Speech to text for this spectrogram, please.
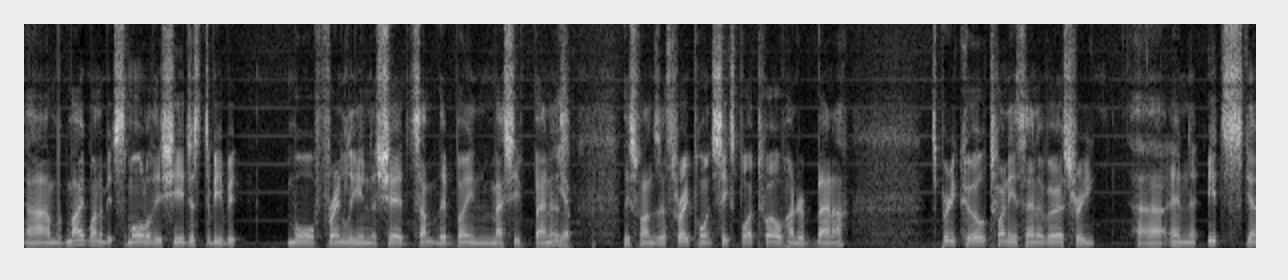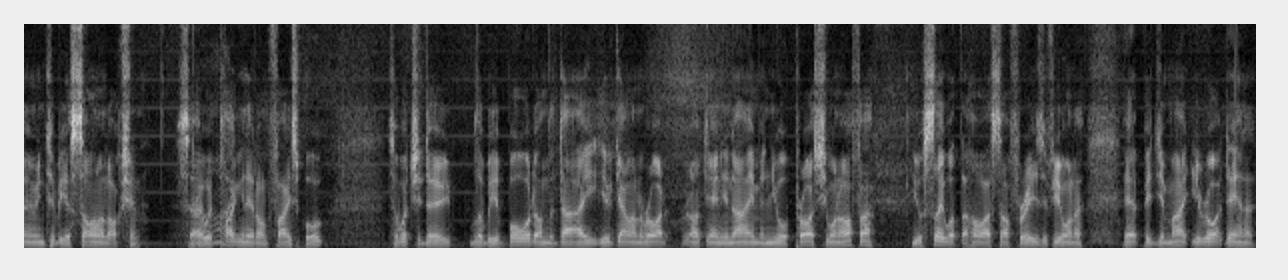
Um, we've made one a bit smaller this year just to be a bit more friendly in the shed. Some they've been massive banners. Yep. This one's a 3.6 by 1200 banner. It's pretty cool. 20th anniversary, uh, and it's going to be a silent auction. So we're plugging that on Facebook. So what you do, there'll be a board on the day. You go and write write down your name and your price you want to offer. You'll see what the highest offer is. If you want to outbid your mate, you write down a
